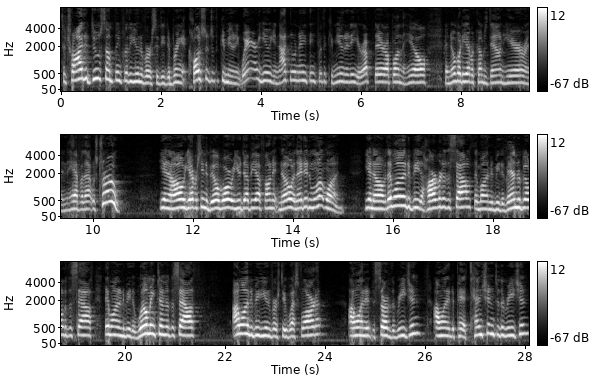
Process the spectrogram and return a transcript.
to try to do something for the university to bring it closer to the community. Where are you? You're not doing anything for the community. You're up there, up on the hill and nobody ever comes down here, and half of that was true. You know, you ever seen a billboard with UWF on it? No, and they didn't want one. You know, they wanted to be the Harvard of the South. They wanted to be the Vanderbilt of the South. They wanted to be the Wilmington of the South. I wanted to be the University of West Florida. I wanted to serve the region. I wanted to pay attention to the region.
